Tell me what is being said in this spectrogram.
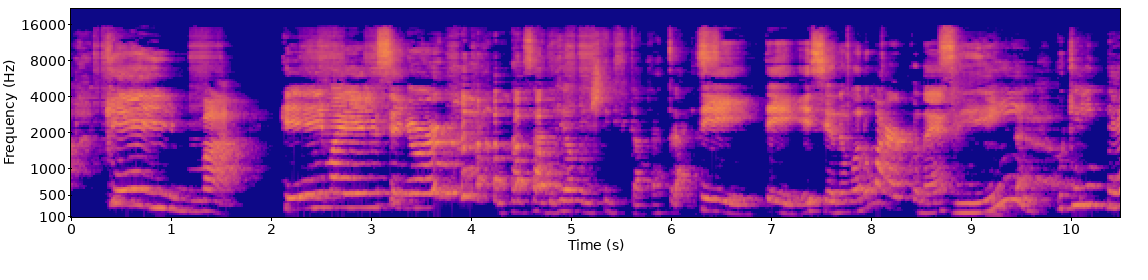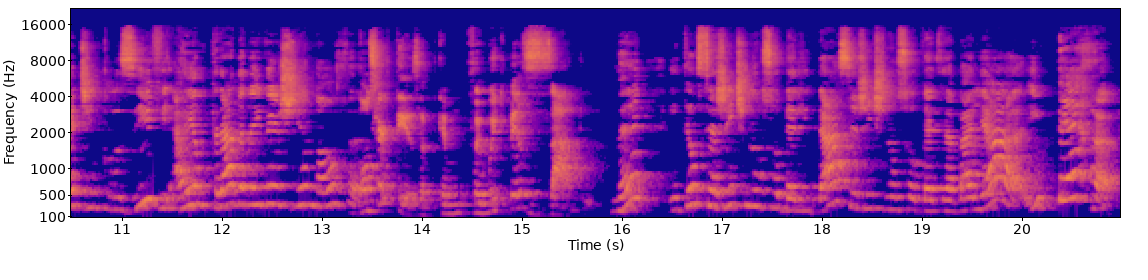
Queima. Queima ele, Senhor. O passado realmente tem que ficar para trás. Tem, tem. Esse ano é um ano marco, né? Sim, porque ele impede, inclusive, a entrada da energia nova. Com certeza, porque foi muito pesado. né? Então, se a gente não souber lidar, se a gente não souber trabalhar, emperra.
